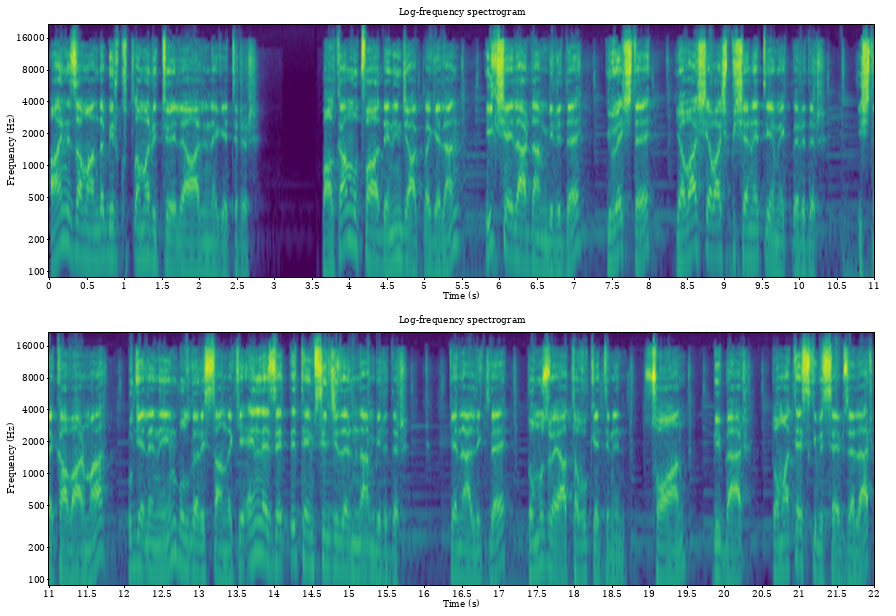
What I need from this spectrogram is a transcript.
aynı zamanda bir kutlama ritüeli haline getirir. Balkan mutfağı denince akla gelen ilk şeylerden biri de güveç de yavaş yavaş pişen et yemekleridir. İşte kavarma bu geleneğin Bulgaristan'daki en lezzetli temsilcilerinden biridir. Genellikle domuz veya tavuk etinin soğan, biber, domates gibi sebzeler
